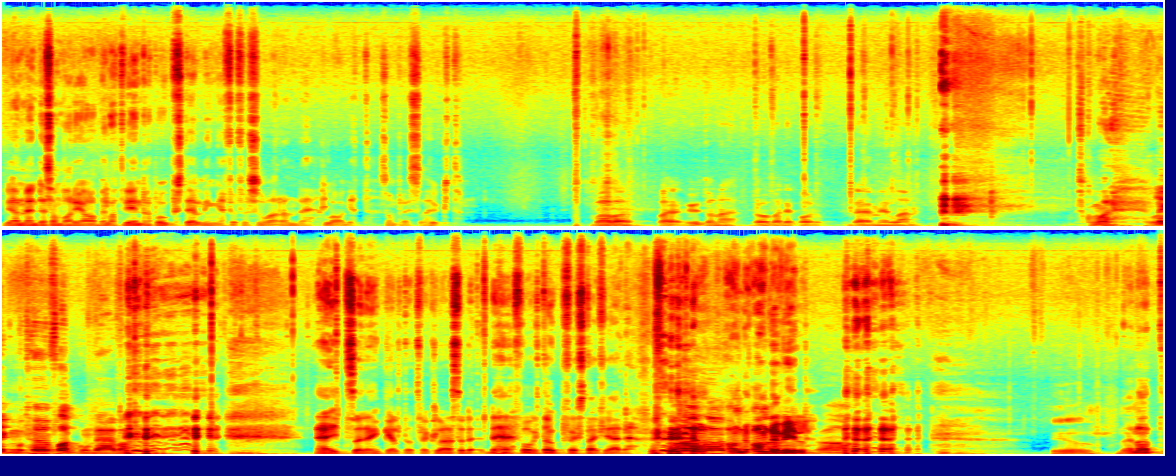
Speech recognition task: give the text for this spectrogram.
vi använder som variabel att vi ändrar på uppställningen för försvarande laget som pressar högt. Vad var, var ytorna då var det på där mellan Ska man lägga mot hörnflaggon där va? är inte så enkelt att förklara, så det, det här får vi ta upp första i fjärde. om, om du vill. Ja. men att,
